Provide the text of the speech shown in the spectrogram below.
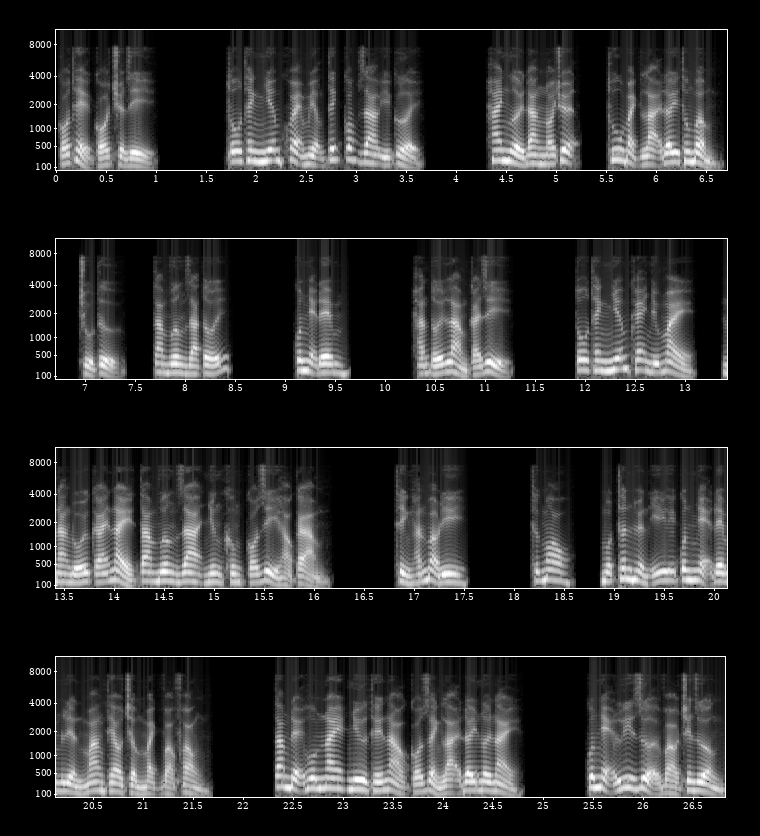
có thể có chuyện gì. Tô Thanh Nhiễm khỏe miệng tích cóp ra ý cười. Hai người đang nói chuyện, Thu Bạch lại đây thông bẩm, chủ tử, Tam Vương ra tới. Quân nhẹ đêm. Hắn tới làm cái gì? Tô Thanh Nhiễm khẽ như mày, nàng đối cái này Tam Vương ra nhưng không có gì hảo cảm. Thỉnh hắn bảo đi. Thức mau, một thân huyền y quân nhẹ đêm liền mang theo trầm mạch vào phòng. Tam đệ hôm nay như thế nào có rảnh lại đây nơi này? Quân nhẹ ly dựa vào trên giường,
